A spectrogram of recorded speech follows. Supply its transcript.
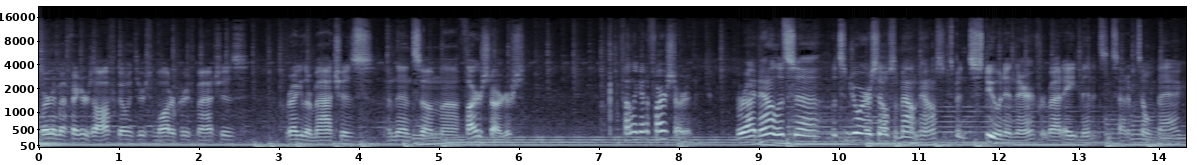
Burning my fingers off, going through some waterproof matches, regular matches, and then some uh, fire starters, I finally got a fire started. But right now, let's uh, let's enjoy ourselves a mountain house. It's been stewing in there for about eight minutes inside of its own bag.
